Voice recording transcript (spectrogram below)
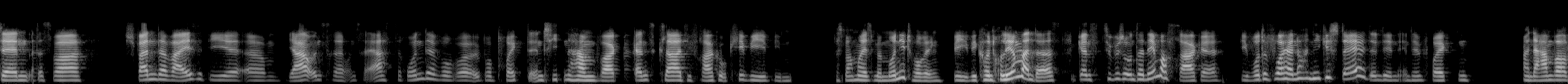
Denn das war spannenderweise die, ähm, ja, unsere, unsere erste Runde, wo wir über Projekte entschieden haben, war ganz klar die Frage, okay, wie, wie was machen wir jetzt mit Monitoring? Wie, wie kontrollieren man das? Ganz typische Unternehmerfrage. Die wurde vorher noch nie gestellt in den, in den Projekten. Und da haben wir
